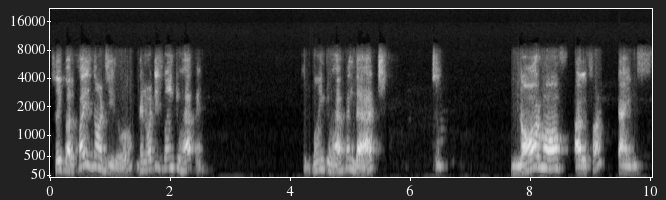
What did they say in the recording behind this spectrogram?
So if alpha is not 0, then what is going to happen? It's going to happen that norm of alpha times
